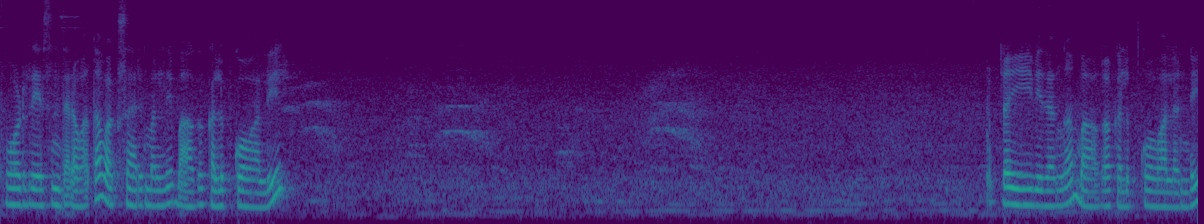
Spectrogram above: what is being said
పౌడర్ వేసిన తర్వాత ఒకసారి మళ్ళీ బాగా కలుపుకోవాలి. ఇట్లా ఈ విధంగా బాగా కలుపుకోవాలండి.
